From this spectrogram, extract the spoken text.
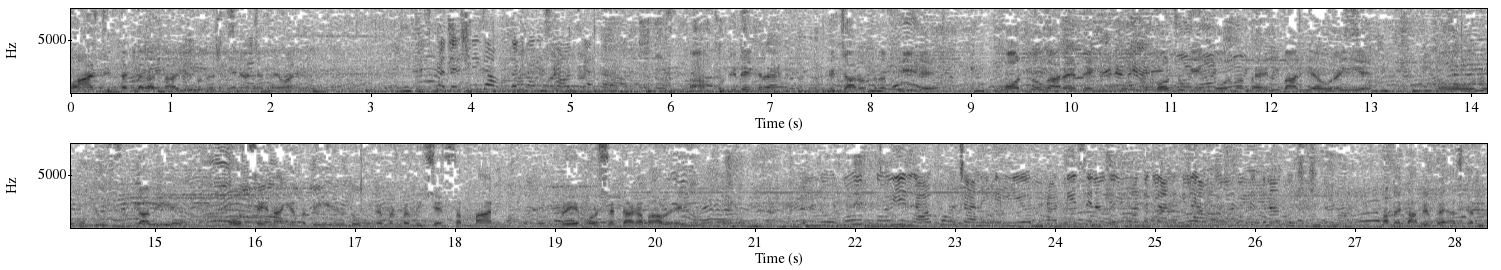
पाँच दिन तक लगातार ये प्रदर्शनी यहाँ चलने वाली है। इस प्रदर्शनी का अब तक का रिस्पॉन्स कैसा रहा? आप खुद ही देख रहे हैं कि चारों तरफ़ भीड़ है। बहुत लोग आ रहे हैं देखने और चूँकि इंदौर में पहली बार ये हो रही है तो लोगों की उत्सुकता भी है। और सेना के प्रति लोगों के मन में विशेष सम्मान, प्रेम और श्रद्धा का भाव है ही। लोगों को ये लाभ पहुँचाने के लिए और भारतीय सेना को यहाँ तक लाने के लिए आप लोगों को कितना कोशिश हमें काफ़ी प्रयास करना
